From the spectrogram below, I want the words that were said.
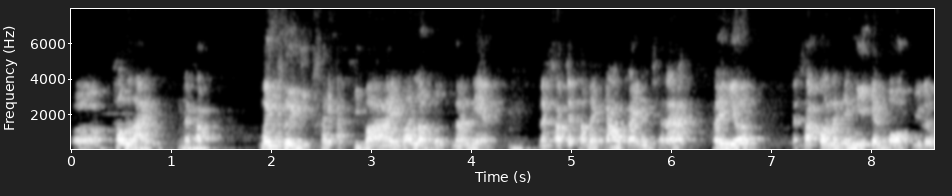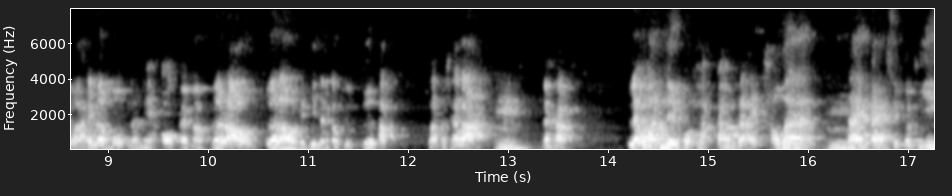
เอเอ่อเท่าไหร่นะครับ ไม่เคยมีใครอธิบายว่าระบบนั้นเนี่ยอืมนะครับ จะทำให้ก้าวไกลชนะได้เยอะ นะครับตอนนั้นยังมีกันบอกอยู่เลยว่าไอ้ระบบนั้นเนี่ยออกแบบมาเพื่อเราเพื่อเราในที่นั้นก็คือเพื่อพรรคพลังประชารัฐอืมนะครับ แล้ววันหนึ่งพอพรรคก้าวไกลเข้ามาอืมได้80กว่าที่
